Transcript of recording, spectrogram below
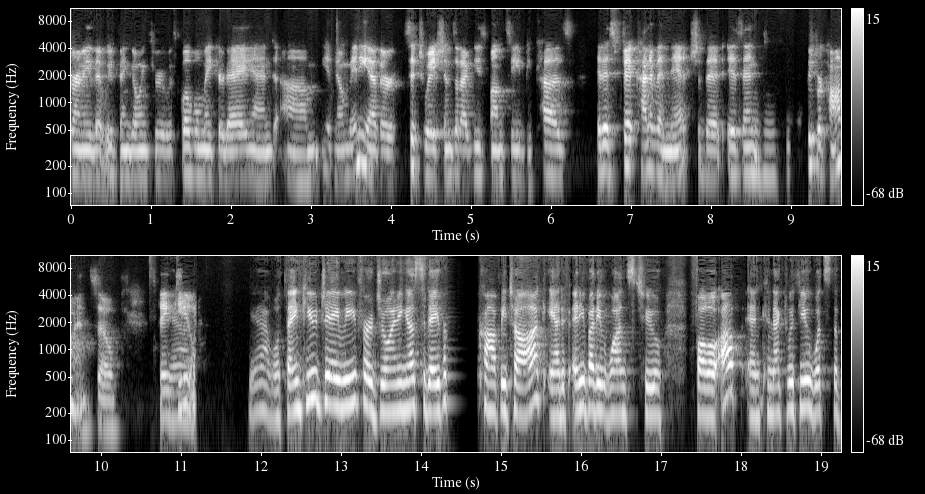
journey that we've been going through with global maker day and um, you know many other situations that i've used Buncee because it has fit kind of a niche that isn't mm-hmm. super common. So thank yeah. you. Yeah, well, thank you, Jaime, for joining us today for Coffee Talk. And if anybody wants to follow up and connect with you, what's the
